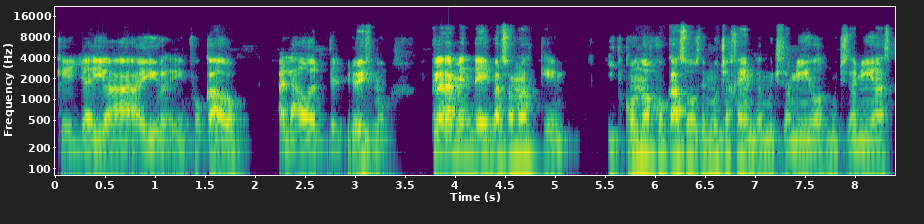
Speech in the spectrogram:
que ya iba a ir enfocado al lado del, del periodismo. Claramente hay personas que, y conozco casos de mucha gente, muchos amigos, muchas amigas,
